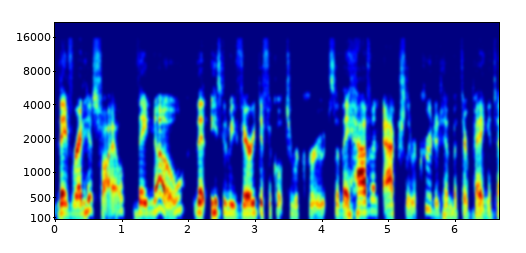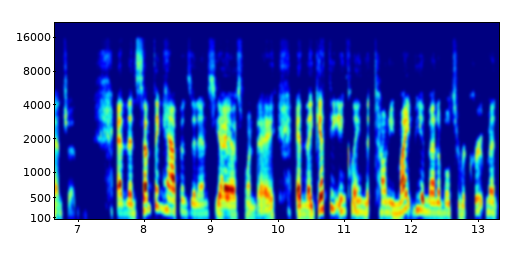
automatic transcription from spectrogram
They've read his file. They know that he's going to be very difficult to recruit. So they haven't actually recruited him, but they're paying attention. And then something happens at NCIS one day, and they get the inkling that Tony might be amenable to recruitment,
